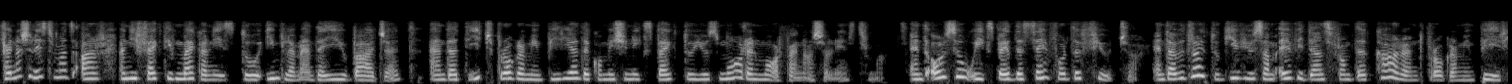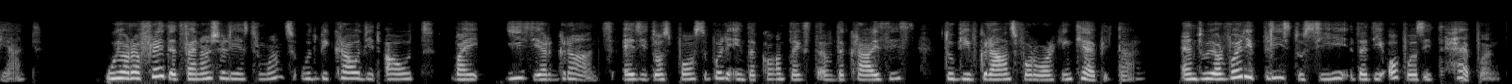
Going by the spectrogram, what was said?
Financial instruments are an effective mechanism to implement the EU budget, and at each programming period, the Commission expects to use more and more financial instruments. And also, we expect the same for the future. And I would like to give you some evidence from the current programming period. We are afraid that financial instruments would be crowded out by easier grants as it was possible in the context of the crisis to give grants for working capital. And we are very pleased to see that the opposite happened.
